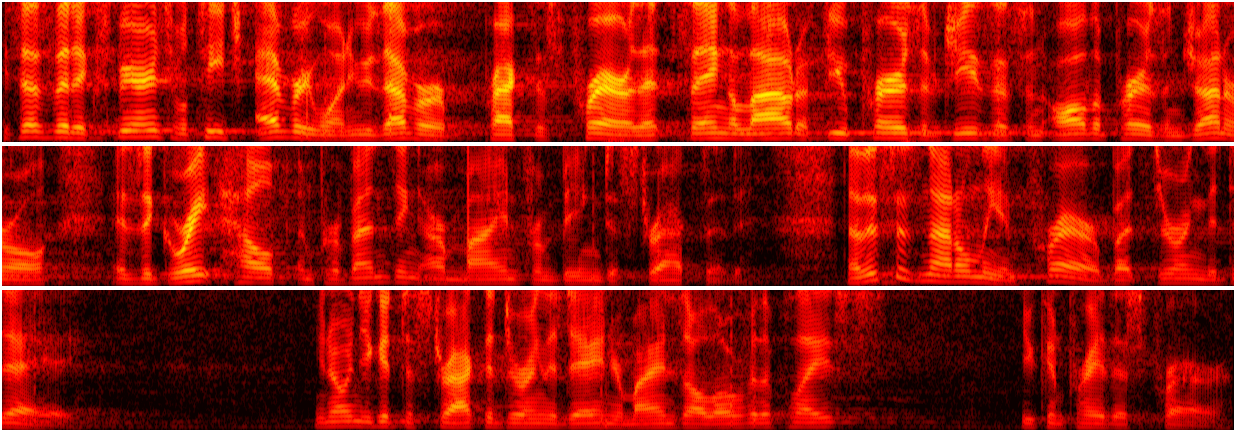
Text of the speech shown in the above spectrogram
He says that experience will teach everyone who's ever practiced prayer that saying aloud a few prayers of Jesus and all the prayers in general is a great help in preventing our mind from being distracted. Now, this is not only in prayer, but during the day. You know, when you get distracted during the day and your mind's all over the place, you can pray this prayer.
